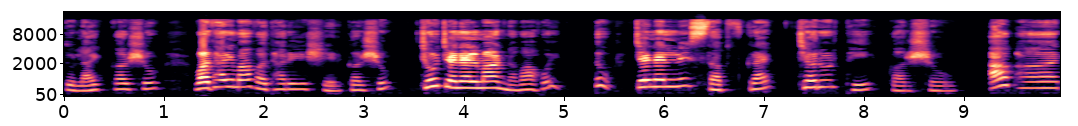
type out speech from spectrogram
તો લાઈક કરશો, વધારેમાં વધારે શેર કરશો. જો ચેનલમાં નવા હોય તો ચેનલને સબસ્ક્રાઈબ જરૂરથી કરશો. આભાર.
